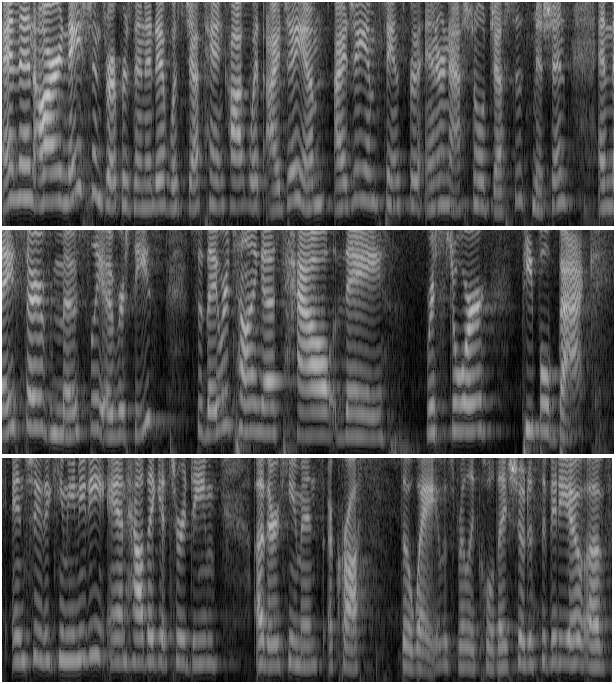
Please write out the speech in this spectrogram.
And then our nation's representative was Jeff Hancock with IJM. IJM stands for the International Justice Mission, and they serve mostly overseas. So they were telling us how they restore people back into the community and how they get to redeem other humans across the way. It was really cool. They showed us a video of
